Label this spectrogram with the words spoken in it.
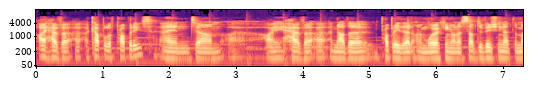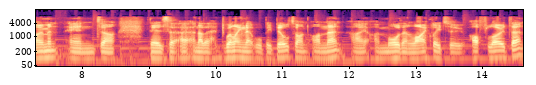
I have a, a couple of properties, and um, I have a, another property that I'm working on a subdivision at the moment, and uh, there's another dwelling that will be built on on that. I, am more than likely to offload that.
